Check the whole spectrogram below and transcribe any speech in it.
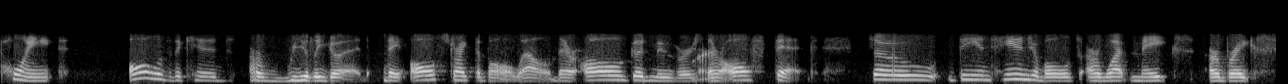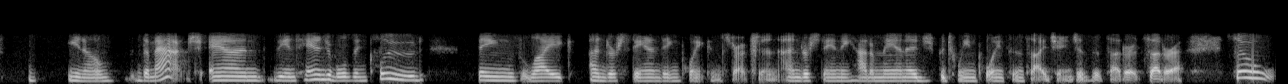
point, all of the kids are really good. They all strike the ball well. They're all good movers. They're all fit. So the intangibles are what makes or breaks, you know, the match. And the intangibles include things like understanding point construction, understanding how to manage between points and side changes, et cetera, et cetera. So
